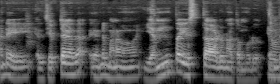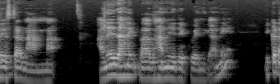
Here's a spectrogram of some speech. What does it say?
అంటే అది చెప్తే కదా అంటే మనం ఎంత ఇస్తాడు నా తమ్ముడు ఎంత. ఇస్తాడు నా అన్న అనే దానికి ప్రాధాన్యత ఎక్కువైంది. కానీ ఇక్కడ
